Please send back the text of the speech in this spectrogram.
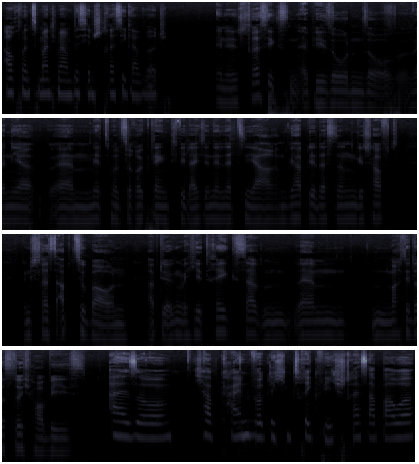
auch wenn es manchmal ein bisschen stressiger wird in den stressigsten Episoden so, wenn ihr ähm, jetzt mal zurückdenkt, vielleicht in den letzten Jahren, wie habt ihr das dann geschafft, den Stress abzubauen? Habt ihr irgendwelche Tricks? Ähm, macht ihr das durch Hobbys? Also, ich habe keinen wirklichen Trick, wie ich Stress abbaue,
